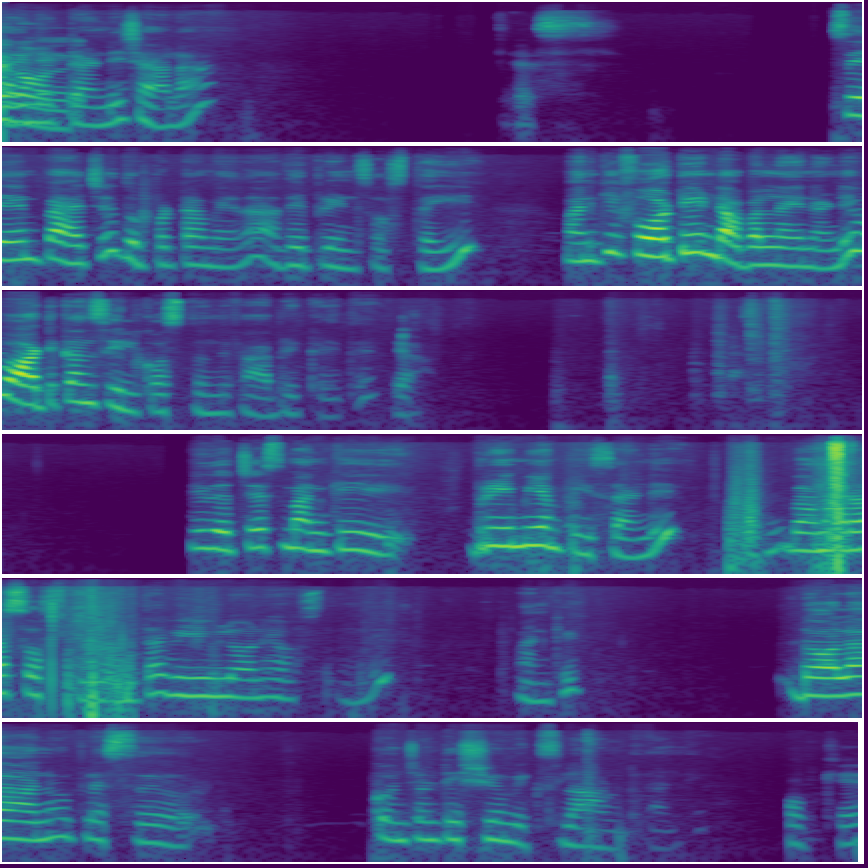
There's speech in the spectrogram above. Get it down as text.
హైలైట్. అండి చాలా. ఎస్ సేమ్ ప్యాచ్ దుపట్టా మీద అదే ప్రింట్స్ వస్తాయి. మనకి ఫోర్టీన్ డబల్ నైన్ అండి. వాటికన్ సిల్క్ వస్తుంది ఫ్యాబ్రిక్ అయితే. ఇది వచ్చేసి మనకి ప్రీమియం పీస్ అండి. బనారస్ వస్తుంది అంతా వీవ్లోనే వస్తుంది. మనకి డోలా అను ప్లస్ కొంచెం టిష్యూ మిక్స్లా ఉంటుందండి. ఓకే.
